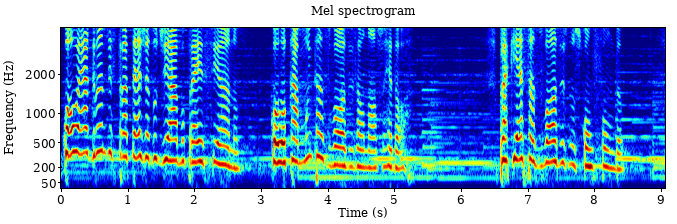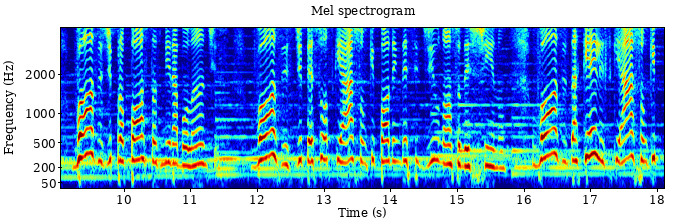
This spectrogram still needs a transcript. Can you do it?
qual é a grande estratégia do diabo para esse ano? Colocar muitas vozes ao nosso redor, para que essas vozes nos confundam. Vozes de propostas mirabolantes, vozes de pessoas que acham que podem decidir o nosso destino, vozes daqueles que acham que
